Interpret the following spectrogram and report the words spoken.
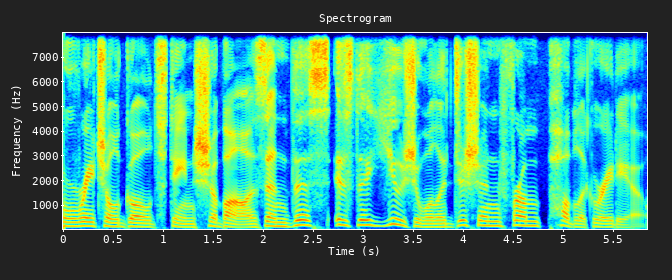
Rachel Goldstein Shabazz, and this is the usual edition from Public Radio.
